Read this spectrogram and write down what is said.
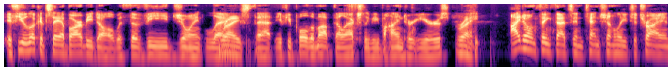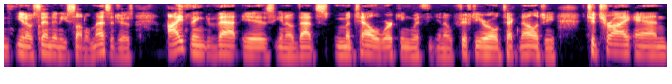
if you look at say a Barbie doll with the V joint legs, Right. that if you pull them up, they'll actually be behind her ears. Right. I don't think that's intentionally to try and, you know, send any subtle messages. I think that is, you know, that's Mattel working with, you know, 50 year old technology to try and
